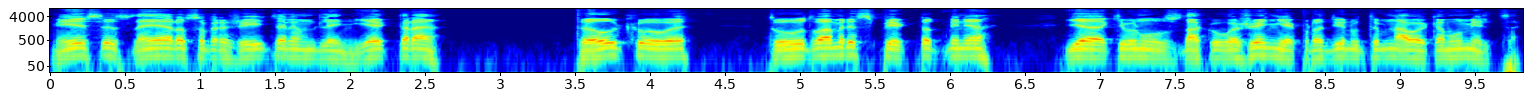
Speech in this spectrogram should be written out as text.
вместе с нейросоображителем для инъектора. Толково. Тут вам респект от меня. Я кивнул в знак уважения к продвинутым навыкам умельца.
